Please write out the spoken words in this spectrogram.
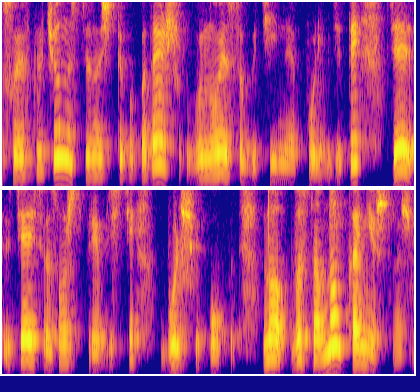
своей включенности, значит ты попадаешь в иное событийное поле, где ты, у, тебя, у тебя есть возможность приобрести больший опыт. Но в основном, конечно же,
